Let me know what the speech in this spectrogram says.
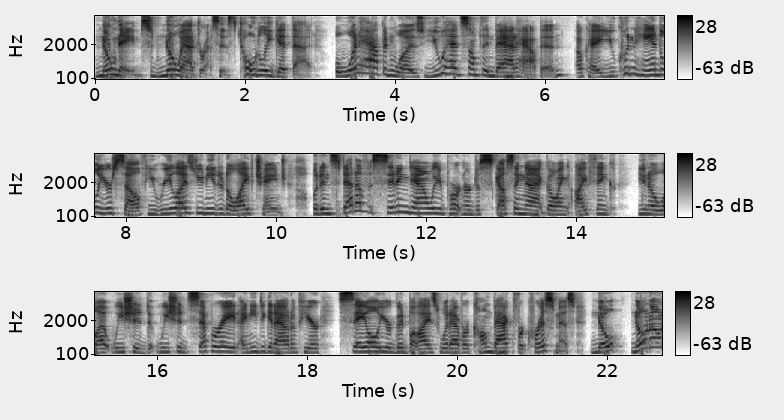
no names, no addresses. Totally get that. But what happened was you had something bad happen. Okay, you couldn't handle yourself. You realized you needed a life change. But instead of sitting down with your partner, discussing that, going, I think you know what? We should we should separate. I need to get out of here. Say all your goodbyes whatever. Come back for christmas. Nope. No no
